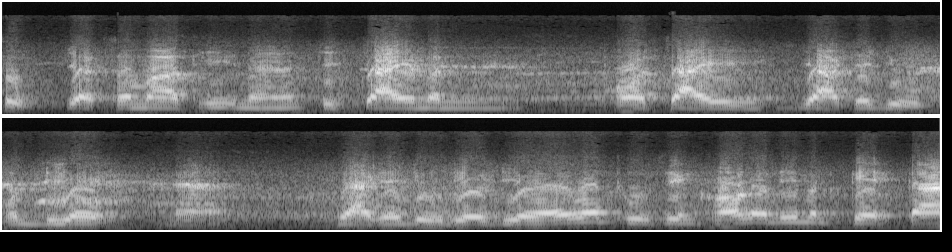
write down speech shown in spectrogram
สุขจากสมาธินะจิตใจมันพอใจ อยากจะอยู่คนเดียวนะอยากจะอยู่เดียวเดียววัตถุสิ่งของเหล่านี้มันเกะกะ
